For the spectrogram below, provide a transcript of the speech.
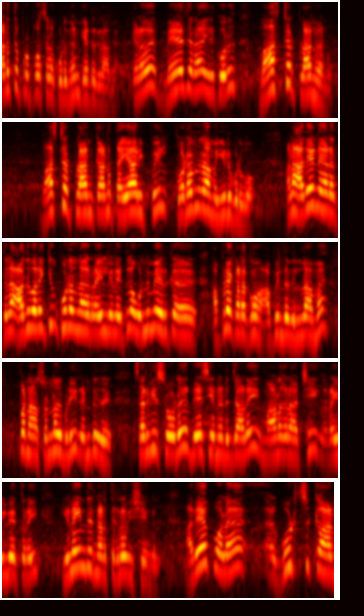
அடுத்த ப்ரொப்போசலை கொடுங்கன்னு கேட்டுக்கிறாங்க எனவே மேஜராக இதுக்கு ஒரு மாஸ்டர் பிளான் வேணும். மாஸ்டர் பிளான்க்கான தயாரிப்பில் தொடர்ந்து நாம் ஈடுபடுவோம். ஆனால் அதே நேரத்தில் அது வரைக்கும் கூடல் நகர் ரயில் நிலையத்தில் ஒன்றுமே இருக்க அப்படியே கிடக்கும் அப்படின்றது இல்லாமல் இப்போ நான் சொன்னதுபடி ரெண்டு சர்வீஸ் ரோடு தேசிய நெடுஞ்சாலை மாநகராட்சி ரயில்வே துறை இணைந்து நடத்துகிற விஷயங்கள். அதே போல் குட்ஸுக்கான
